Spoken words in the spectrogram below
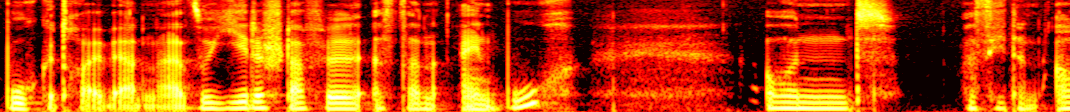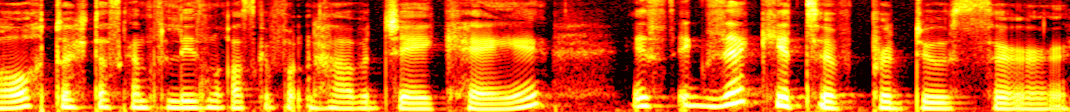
buchgetreu werden. Also jede Staffel ist dann ein Buch. Und was ich dann auch durch das ganze Lesen rausgefunden habe, JK ist Executive Producer.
